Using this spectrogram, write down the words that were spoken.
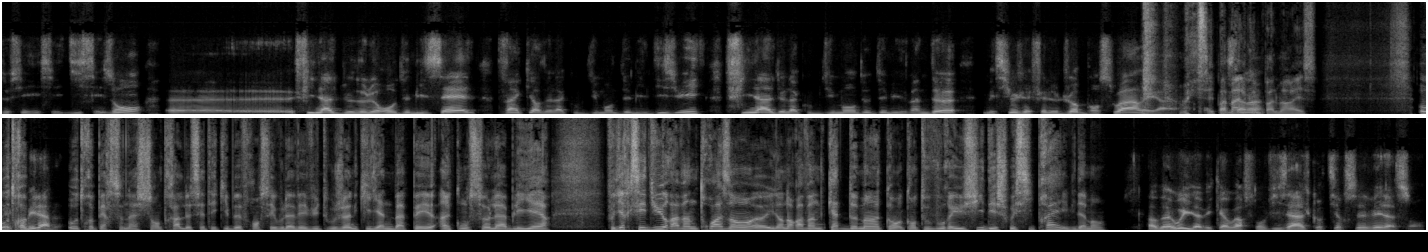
de ces, ces dix saisons. Euh, finale de, l'Euro 2016, vainqueur de la Coupe du Monde 2018, finale de la Coupe du Monde 2022. Messieurs, j'ai fait le job, bonsoir. Et oui, c'est pas mal comme palmarès. Autre, autre personnage central de cette équipe de France, et vous l'avez vu tout jeune, Kylian Mbappé, inconsolable hier. faut dire que c'est dur à 23 ans, euh, il en aura 24 demain, quand, quand tout vous réussit, d'échouer si près, évidemment. Ah ben oui, il avait qu'à voir son visage quand il recevait là son,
